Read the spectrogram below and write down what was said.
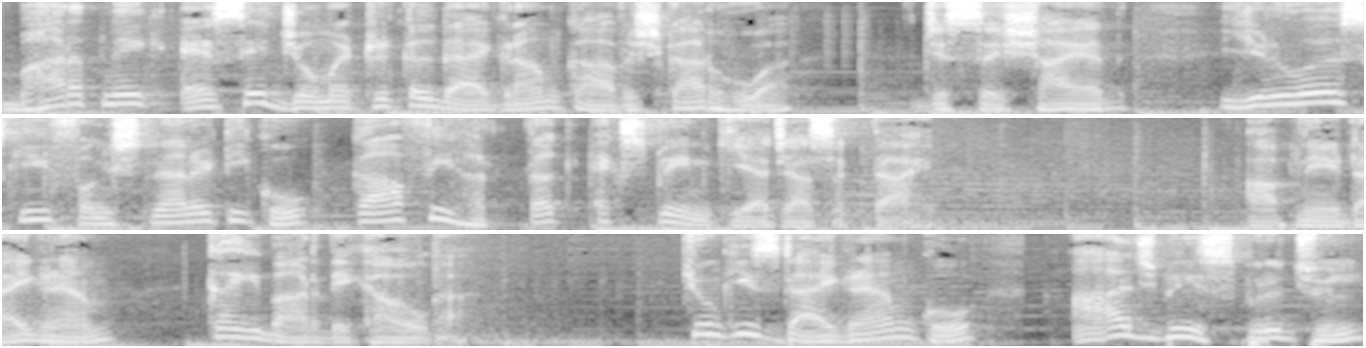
भारत में एक ऐसे ज्योमेट्रिकल डायग्राम का आविष्कार हुआ, जिससे शायद यूनिवर्स की फंक्शनैलिटी को काफ़ी हद तक एक्सप्लेन किया जा सकता है। आपने ये डायग्राम कई बार देखा होगा। क्योंकि इस डायग्राम को आज भी स्पिरिचुअल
